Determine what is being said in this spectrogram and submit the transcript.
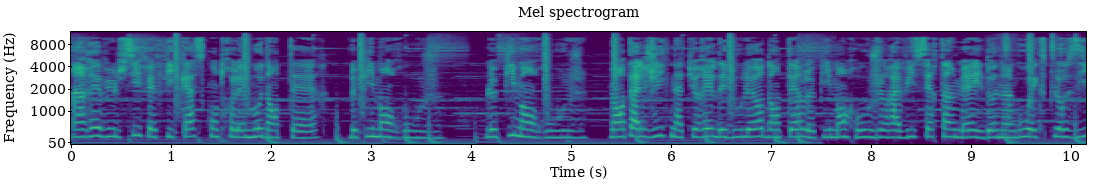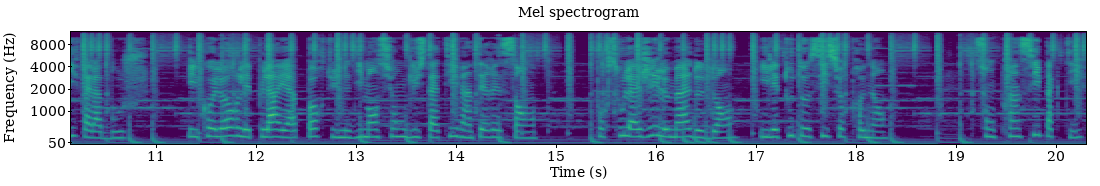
Un révulsif efficace contre les maux dentaires, le piment rouge. Le piment rouge, l'antalgique naturel des douleurs dentaires Le piment rouge ravit certains mets et donne un goût explosif à la bouche. Il colore les plats et apporte une dimension gustative intéressante. Pour soulager le mal de dents, il est tout aussi surprenant. Son principe actif,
